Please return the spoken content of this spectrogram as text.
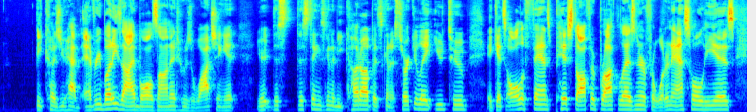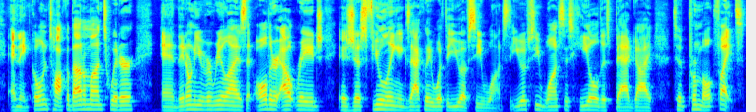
because you have everybody's eyeballs on it who's watching it. You're, this this thing's gonna be cut up. It's gonna circulate YouTube. It gets all the fans pissed off at Brock Lesnar for what an asshole he is, and they go and talk about him on Twitter. And they don't even realize that all their outrage is just fueling exactly what the UFC wants. The UFC wants this heel, this bad guy, to promote fights.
